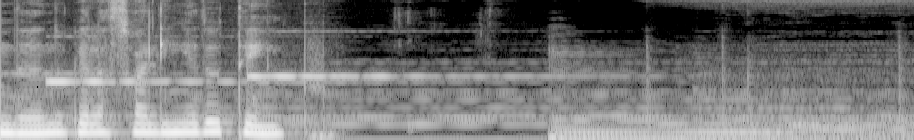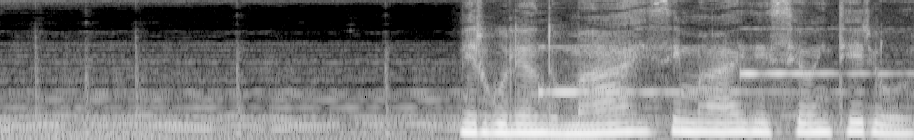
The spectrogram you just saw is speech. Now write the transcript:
Andando pela sua linha do tempo. Mergulhando mais e mais em seu interior.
